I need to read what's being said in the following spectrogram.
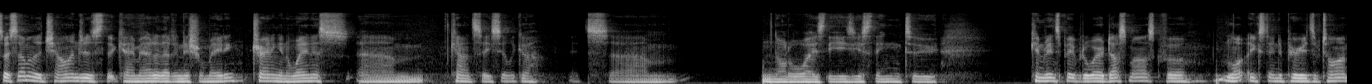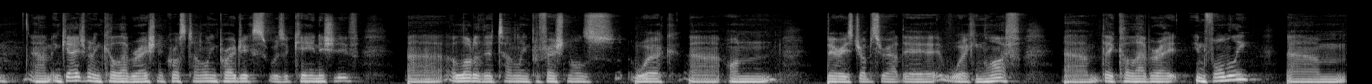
So some of the challenges that came out of that initial meeting, training and awareness, um, can't see silica. It's um, not always the easiest thing to convince people to wear a dust mask for extended periods of time. Um, engagement and collaboration across tunnelling projects was a key initiative. Uh, a lot of the tunnelling professionals work uh, on various jobs throughout their working life. Um, they collaborate informally, um,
